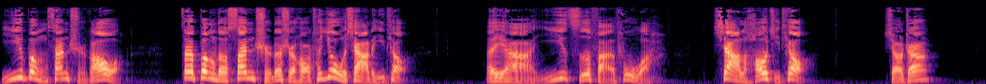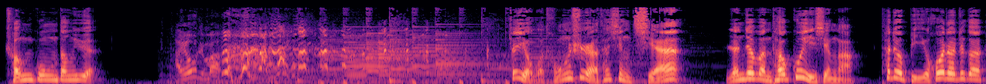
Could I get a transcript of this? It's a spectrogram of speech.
一蹦三尺高啊！在蹦到三尺的时候，他又吓了一跳。哎呀，以此反复啊，吓了好几跳。小张成功登月。哎呦我的妈！这有个同事啊，他姓钱，人家问他贵姓啊，他就比划着这个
